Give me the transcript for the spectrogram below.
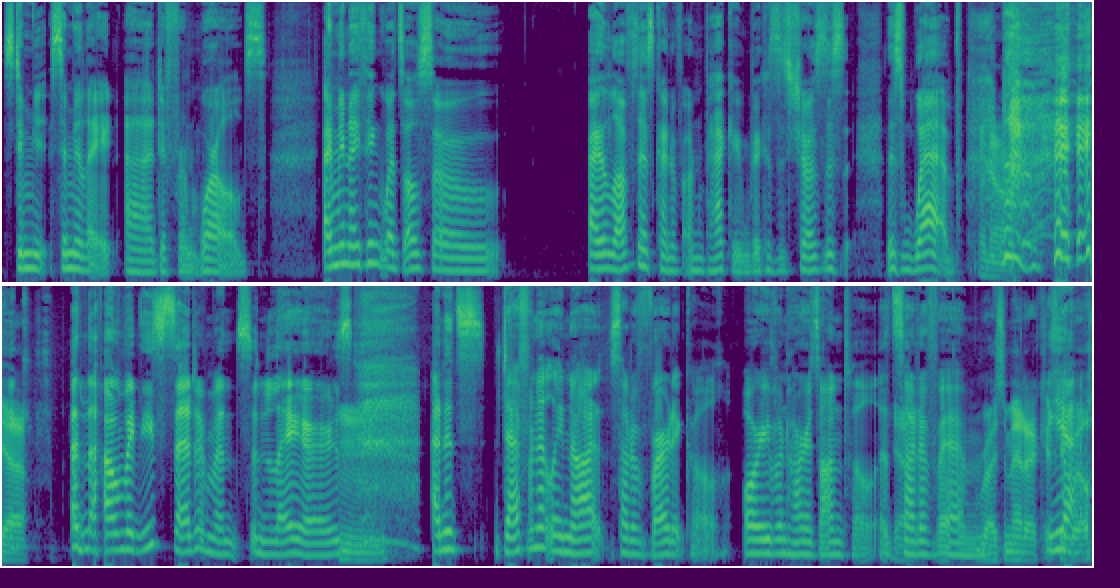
stimu- simulate uh, different worlds. I mean, I think what's also I love this kind of unpacking because it shows this this web. I know. like, yeah. And how many sediments and layers. Mm and it's definitely not sort of vertical or even horizontal. It's yeah. sort of um, rhizomatic, if yeah, you will.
